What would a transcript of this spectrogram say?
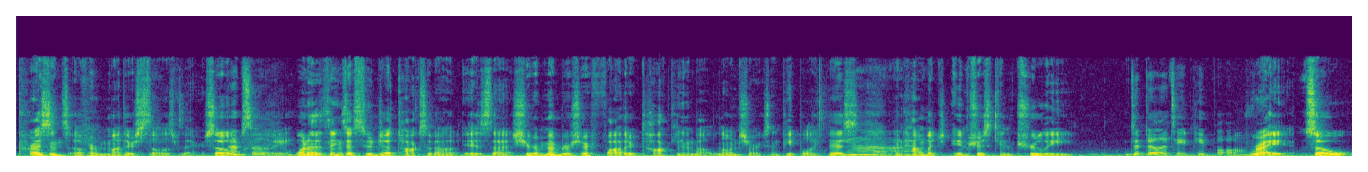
presence of her mother still is there. So Absolutely. One of the things that Sunja talks about is that she remembers her father talking about loan sharks and people like this, Yeah. and how much interest can truly Debilitate people. Right. So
